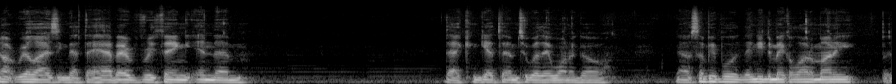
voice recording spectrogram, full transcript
not realizing that they have everything in them that can get them to where they want to go. Now, some people they need to make a lot of money, but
